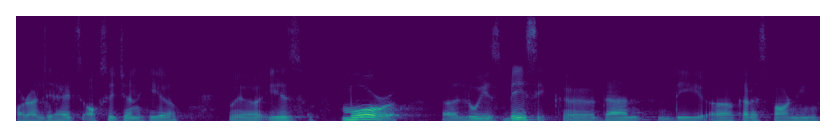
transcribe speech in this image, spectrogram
or aldehydes oxygen here uh, is more uh, Lewis basic than the corresponding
